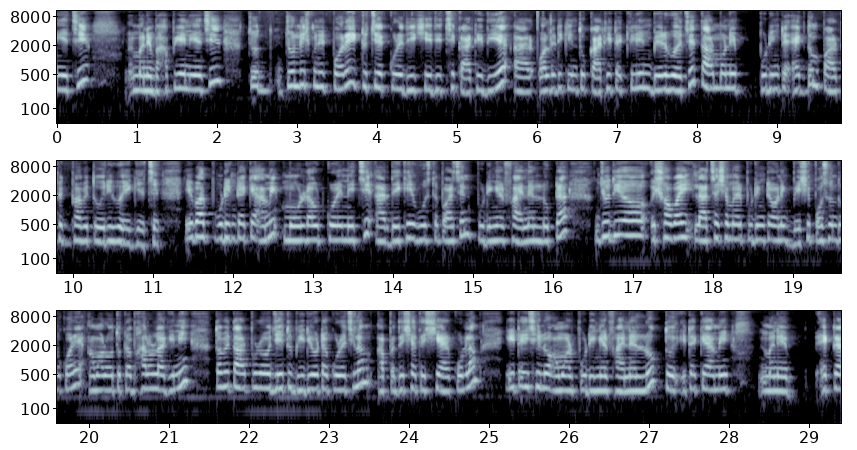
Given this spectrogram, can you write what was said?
নিয়েছি মানে ভাপিয়ে নিয়েছি। চল্লিশ মিনিট পরে একটু চেক করে দেখিয়ে দিচ্ছি কাঠি দিয়ে আর অলরেডি কিন্তু কাঠিটা ক্লিন বের হয়েছে, তার মানে পুডিংটা একদম পারফেক্টভাবে তৈরি হয়ে গেছে। এবার পুডিংটাকে আমি মোল্ড আউট করে নিচ্ছি আর দেখেই বুঝতে পারছেন পুডিংয়ের ফাইনাল লুকটা যদিও সবাই লাচ্ছা সেমাইয়ের পুডিংটা অনেক বেশি পছন্দ করে, আমার অতটা ভালো লাগেনি। তবে তারপরেও যেহেতু ভিডিওটা করেছিলাম, আপনাদের সাথে শেয়ার করলাম, এটাই ছিল আমার পুডিংয়ের ফাইনাল লুক তো এটাকে আমি মানে একটা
